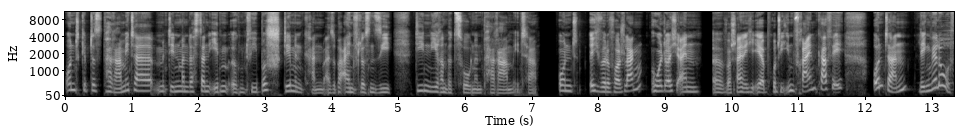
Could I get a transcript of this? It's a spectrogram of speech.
Und gibt es Parameter, mit denen man das dann eben irgendwie bestimmen kann? Also beeinflussen sie die nierenbezogenen Parameter? Und ich würde vorschlagen, holt euch einen äh, wahrscheinlich eher proteinfreien Kaffee und dann legen wir los.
